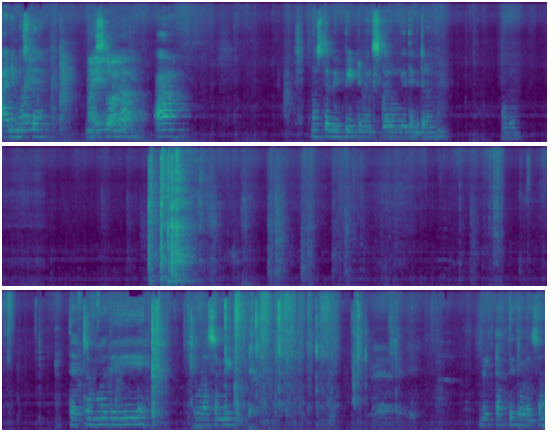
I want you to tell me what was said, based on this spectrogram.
आणि मस्त आ. मस्त मी पीठ मिक्स करून घेते मित्रांनो. हो त्याच्यामध्ये थोडासा मीठ. मीठ टाकते थोडंसं.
